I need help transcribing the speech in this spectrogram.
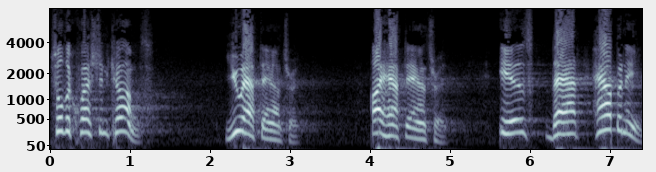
So the question comes. You have to answer it. I have to answer it. Is that happening?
